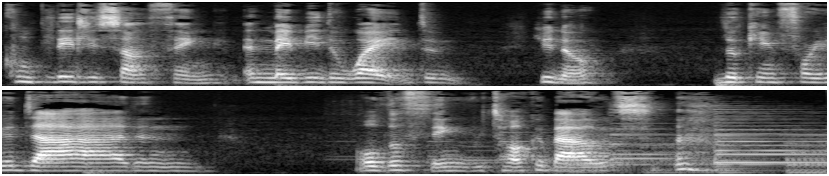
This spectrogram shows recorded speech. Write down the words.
completely something and maybe the way the you know looking for your dad and all the things we talk about.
